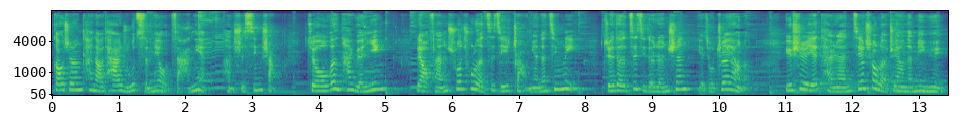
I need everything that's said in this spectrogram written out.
高僧看到他如此没有杂念，很是欣赏，就问他原因。了凡说出了自己早年的经历。觉得自己的人生也就这样了，于是也坦然接受了这样的命运，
